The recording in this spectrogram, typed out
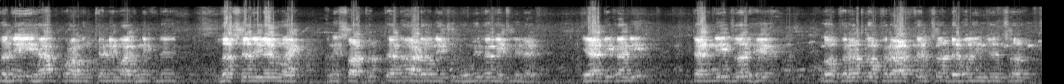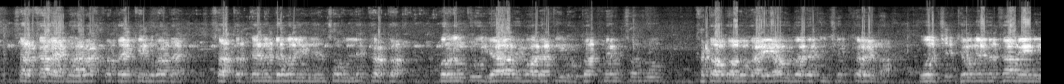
कधी ह्या प्रामुख्याने मागणीकडे लक्ष दिलेलं नाही आणि सातत्यानं अडवण्याची भूमिका घेतलेली आहे. या ठिकाणी त्यांनी जर हे लवकरात लवकर आज त्यांचं डबल इंजिनचं सरकार आहे महाराष्ट्रात आहे केंद्रात आहे सातत्यानं डबल इंजिनचा उल्लेख करतात. परंतु या विभागातील हुतात्म्यांचा जो खटाव तालुका आहे या विभागातील शेतकऱ्यांना वंचित ठेवण्याचं काम यांनी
